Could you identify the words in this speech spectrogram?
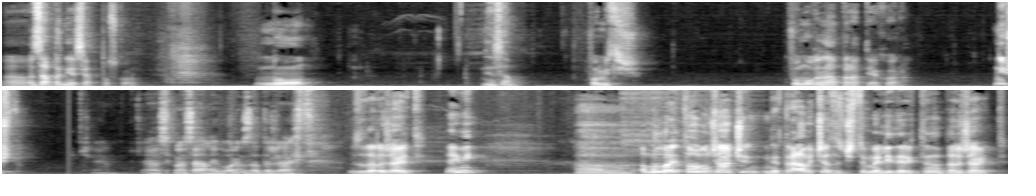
а, западния свят по-скоро. Но не знам. Какво мислиш? Какво могат да направят тия хора? Нищо. Че, а, сигурно сега да не говорим за държавите. За държавите. Еми, а, ама добре, това означава, че не трябва вече да зачитаме лидерите на държавите.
